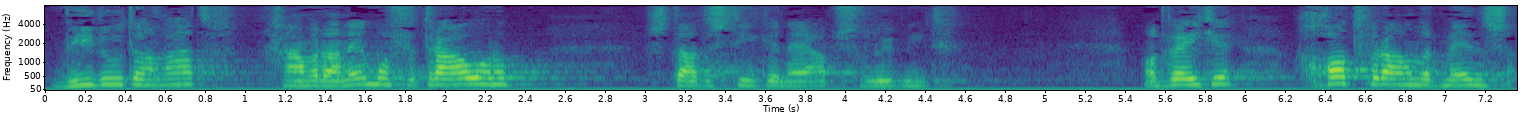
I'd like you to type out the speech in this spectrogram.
Wie doet dan wat? Gaan we dan helemaal vertrouwen op statistieken? Nee, absoluut niet. Want weet je, God verandert mensen.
